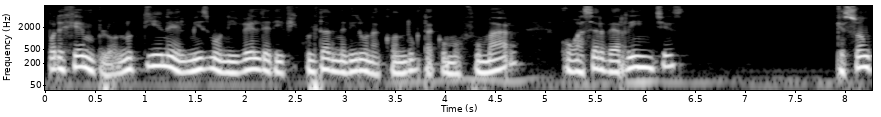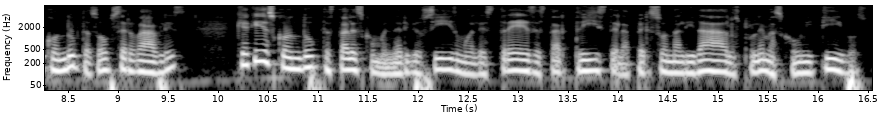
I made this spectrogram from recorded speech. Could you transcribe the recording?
Por ejemplo, no tiene el mismo nivel de dificultad medir una conducta como fumar o hacer berrinches que son conductas observables, que aquellas conductas tales como el nerviosismo, el estrés, estar triste, la personalidad, los problemas cognitivos,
